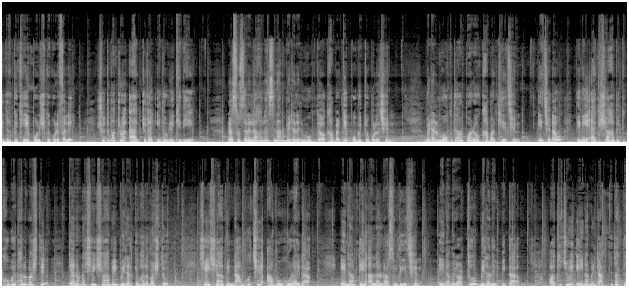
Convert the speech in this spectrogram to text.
ইঁদুরকে খেয়ে পরিষ্কার করে ফেলে, শুধুমাত্র এক জোড়া ইঁদুর রেখে দিয়ে। রাসুল সাল্লাহ আলাইসাল্লাম বেড়ালের মুখ দেওয়া খাবারকে পবিত্র বলেছেন। বেড়াল মুখ দেওয়ার পরও খাবার খেয়েছেন। এছাড়াও তিনি এক সাহাবিকে খুবই ভালোবাসতেন, কেননা সেই সাহাবি বিড়ালকে ভালোবাসত। সেই সাহাবির নাম হচ্ছে আবু হুরাইরা এই নামটি আল্লাহ রাসুল দিয়েছেন। এই নামের অর্থ বিড়ালের পিতা। অথচ এই নামে ডাকতে ডাকতে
